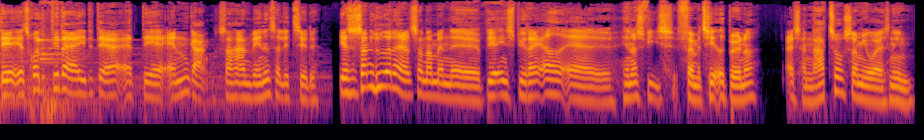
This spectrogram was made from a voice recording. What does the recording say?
Det, jeg tror ikke, det der er i det, det er, at det er anden gang, så har han vendet sig lidt til det. Ja, så sådan lyder det altså, når man øh, bliver inspireret af øh, henholdsvis fermenterede bønner. Altså natto, som jo er sådan en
